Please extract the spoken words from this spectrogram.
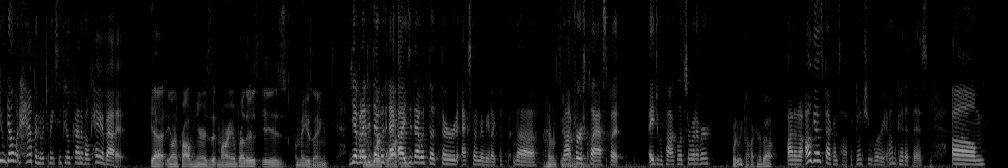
you know what happened, which makes you feel kind of okay about it. Yeah, the only problem here is that Mario Brothers is amazing. Yeah, but I did that with I did that with the third X Men movie, like the the I haven't seen not First. Class, but Age of Apocalypse or whatever. What are we talking about? I don't know. I'll get us back on topic. Don't you worry. I'm good at this. Um.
